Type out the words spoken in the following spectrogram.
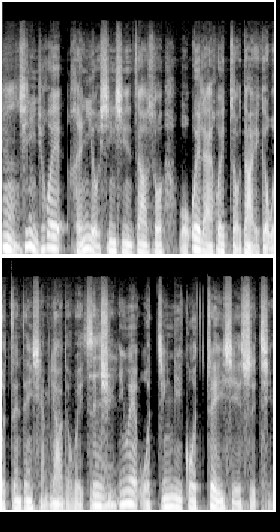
嗯，其实你就会很有信心的知道说，我未来会走到一个我真正想要的位置去，因为我经历过这一些事情。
